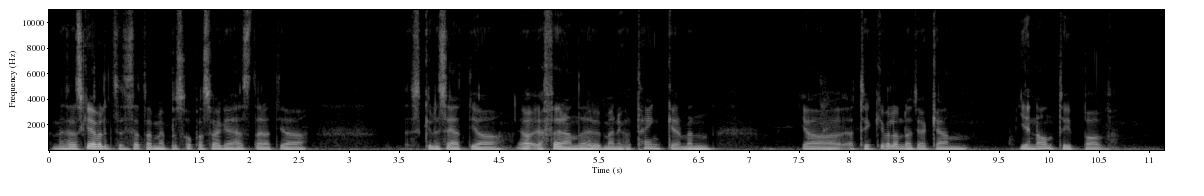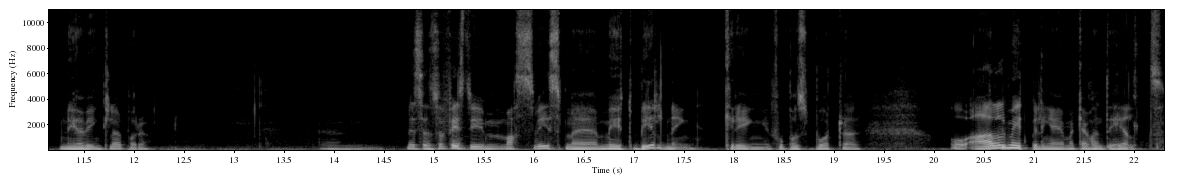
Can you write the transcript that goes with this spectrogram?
Men sen ska jag väl inte sätta mig på så pass höga hästar att jag skulle säga att jag, jag, jag förändrar hur människor tänker. Men jag, jag tycker väl ändå att jag kan ge någon typ av nya vinklar på det. Ehm, men sen så finns det ju massvis med mytbildning kring fotbollssupportrar. Och all mytbildning är man kanske inte helt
